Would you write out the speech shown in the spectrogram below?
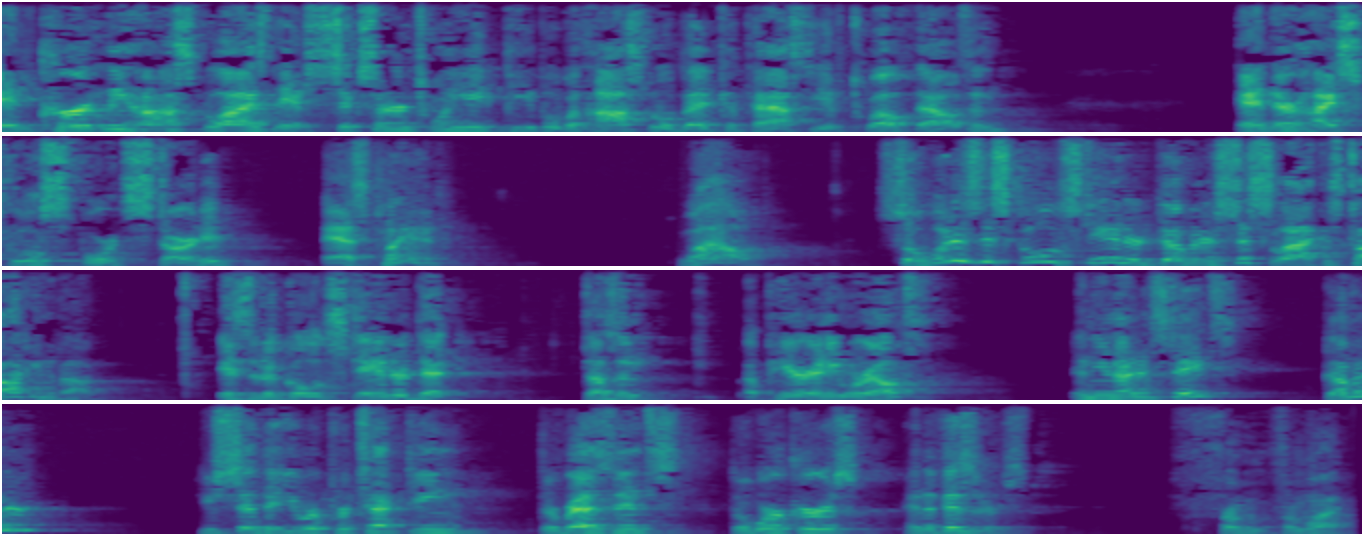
and currently hospitalized. They have 628 people with hospital bed capacity of 12,000. And their high school sports started as planned. Wow. So what is this gold standard Governor Sisolak is talking about? Is it a gold standard that doesn't appear anywhere else in the United States? Governor, you said that you were protecting the residents, the workers, and the visitors. From, from what?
